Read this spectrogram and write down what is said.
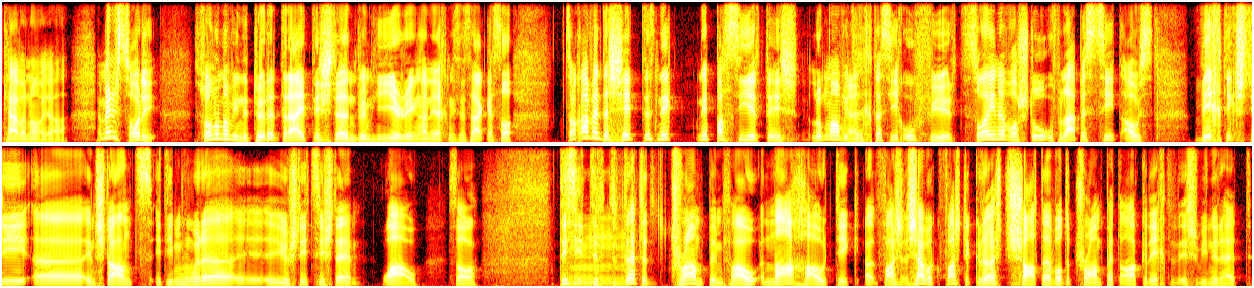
Kavanaugh, ja. Ich meine, sorry, schon nochmal, wie er durchgedreht ist dann beim Hearing, habe ich müssen sagen, so, sogar wenn der Shit das nicht, nicht passiert ist, schau mal, wie Ja. sich das sich aufführt. So einen, wo du auf Lebenszeit als wichtigste äh, Instanz in deinem huren äh, Justizsystem, wow, so. Die sind, Mm. der, der, Trump im Fall nachhaltig, äh, fast, das ist auch fast der grösste Schaden, den der Trump hat angerichtet ist, wie er hat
